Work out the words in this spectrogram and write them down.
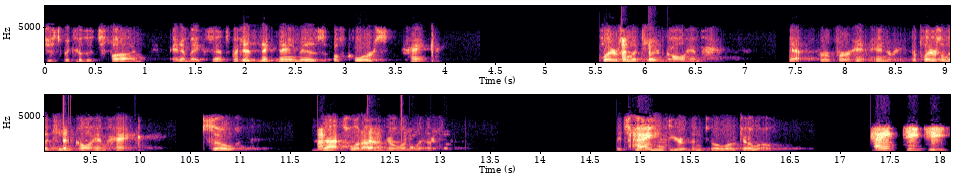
just because it's fun and it makes sense. But his nickname is, of course, Hank. Players on the team call him, yeah, for, for Henry. The players on the team call him Hank. So that's what I'm going with. It's just Hank, easier than To'o To'o. Hank TT.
